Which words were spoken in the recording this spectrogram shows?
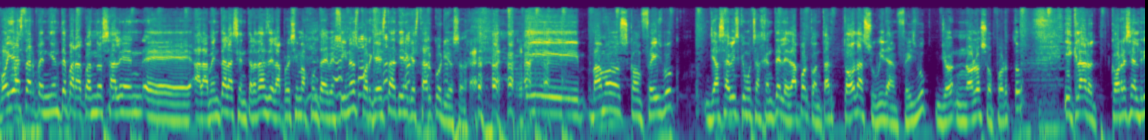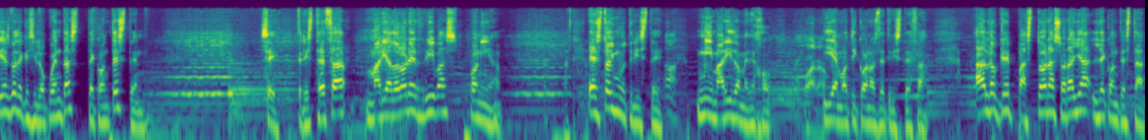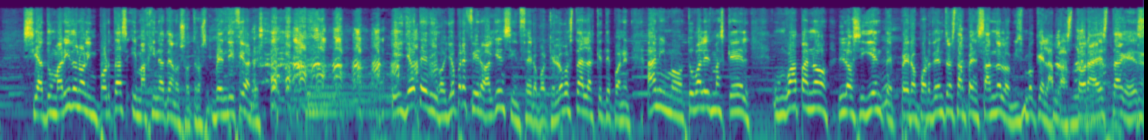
Voy a estar pendiente para cuando salen eh, a la venta las entradas de la próxima junta de vecinos, porque esta tiene que estar curiosa. Y vamos con Facebook. Ya sabéis que mucha gente le da por contar toda su vida en Facebook. Yo no lo soporto. Y claro, corres el riesgo de que si lo cuentas, te contesten. Sí, tristeza. María Dolores Rivas ponía. Estoy muy triste. Ah. Mi marido me dejó. Bueno. Y emoticonos de tristeza. A lo que Pastora Soraya le contesta, si a tu marido no le importas, imagínate a nosotros. Bendiciones. y yo te digo, yo prefiero a alguien sincero, porque luego están las que te ponen, ánimo, tú vales más que él, guapa no, lo siguiente, pero por dentro están pensando lo mismo que la pastora esta, que es...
